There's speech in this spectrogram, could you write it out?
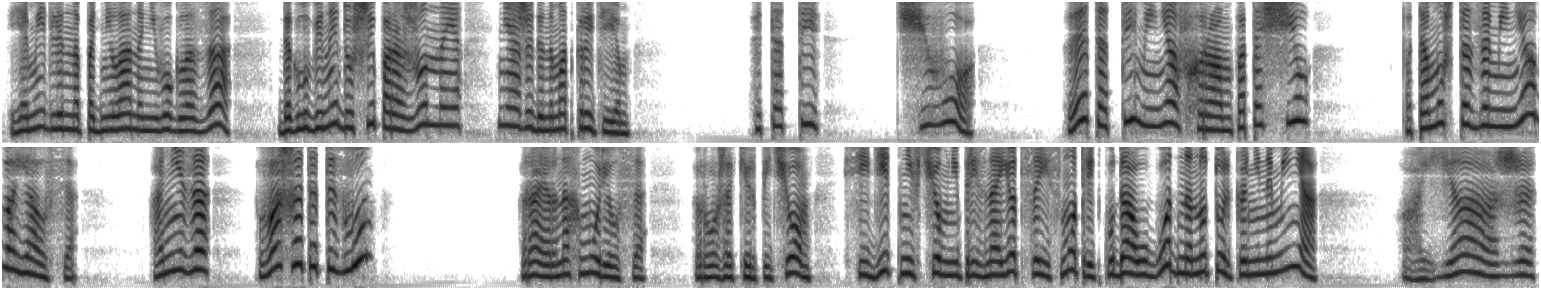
Я медленно подняла на него глаза, до глубины души пораженная неожиданным открытием. «Это ты... чего? Это ты меня в храм потащил, потому что за меня боялся?» а не за ваш этот излом?» Райер нахмурился. Рожа кирпичом, сидит, ни в чем не признается и смотрит куда угодно, но только не на меня. «А я же...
